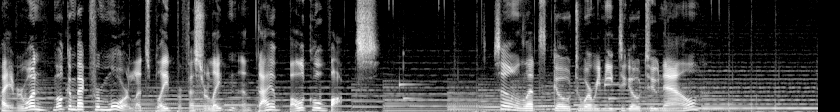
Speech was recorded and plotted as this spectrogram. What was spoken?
Hi everyone, welcome back for more Let's Play Professor Layton and Diabolical Box. So let's go to where we need to go to now.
